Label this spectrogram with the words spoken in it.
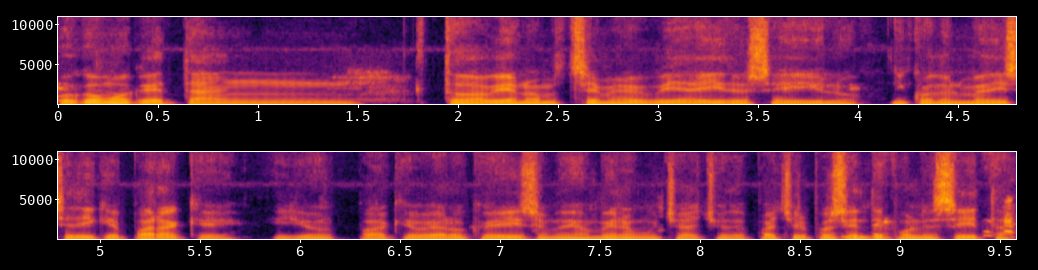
fue como que tan, todavía no se me había ido ese hilo. Y cuando él me dice, di que para qué, y yo, para que vea lo que hice, me dijo, mira muchacho, despacho el paciente y ponle cita.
